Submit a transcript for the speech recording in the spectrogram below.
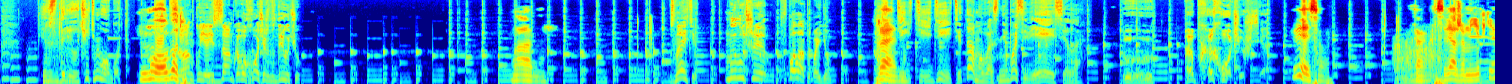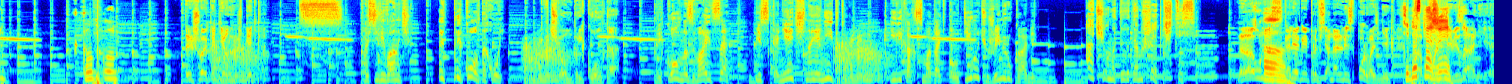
и вздрючить могут. Могут. Санку я и сам кого хочешь вздрючу Ладно. Знаете, мы лучше в палату пойдем Правильно. Идите, идите, там у вас, небось, весело. Угу, обхохочешься Весело. Так, свяжем нитки. К кубку. Ты что это делаешь, Петька? Тссс, Василий Иванович, это прикол такой В чем прикол-то? Прикол называется «Бесконечная нитка» Или как смотать паутину чужими руками О чем это вы там шепчетесь? Да у нас А. с коллегой профессиональный спор возник Тебе о скажи. вязания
